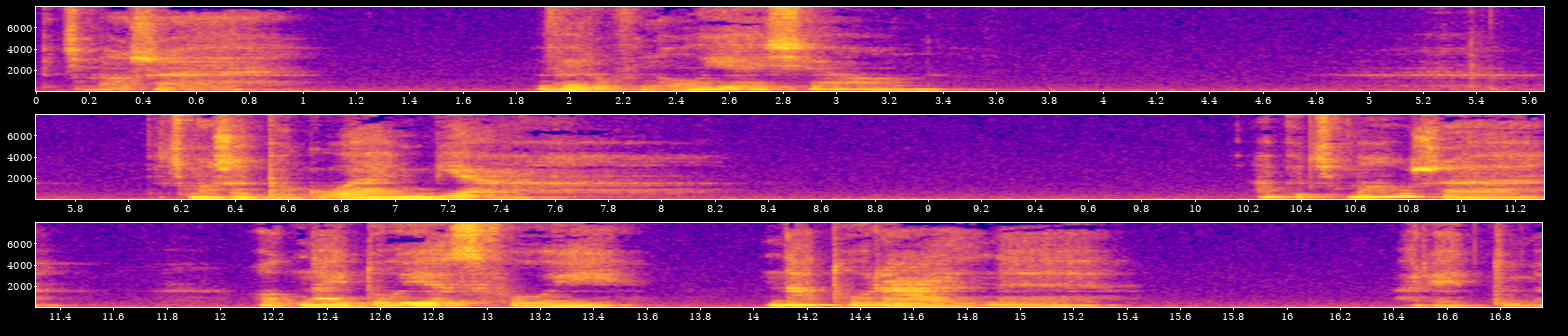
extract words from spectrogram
Być może wyrównuje się on, być może pogłębia, a być może odnajduje swój naturalny rytm.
